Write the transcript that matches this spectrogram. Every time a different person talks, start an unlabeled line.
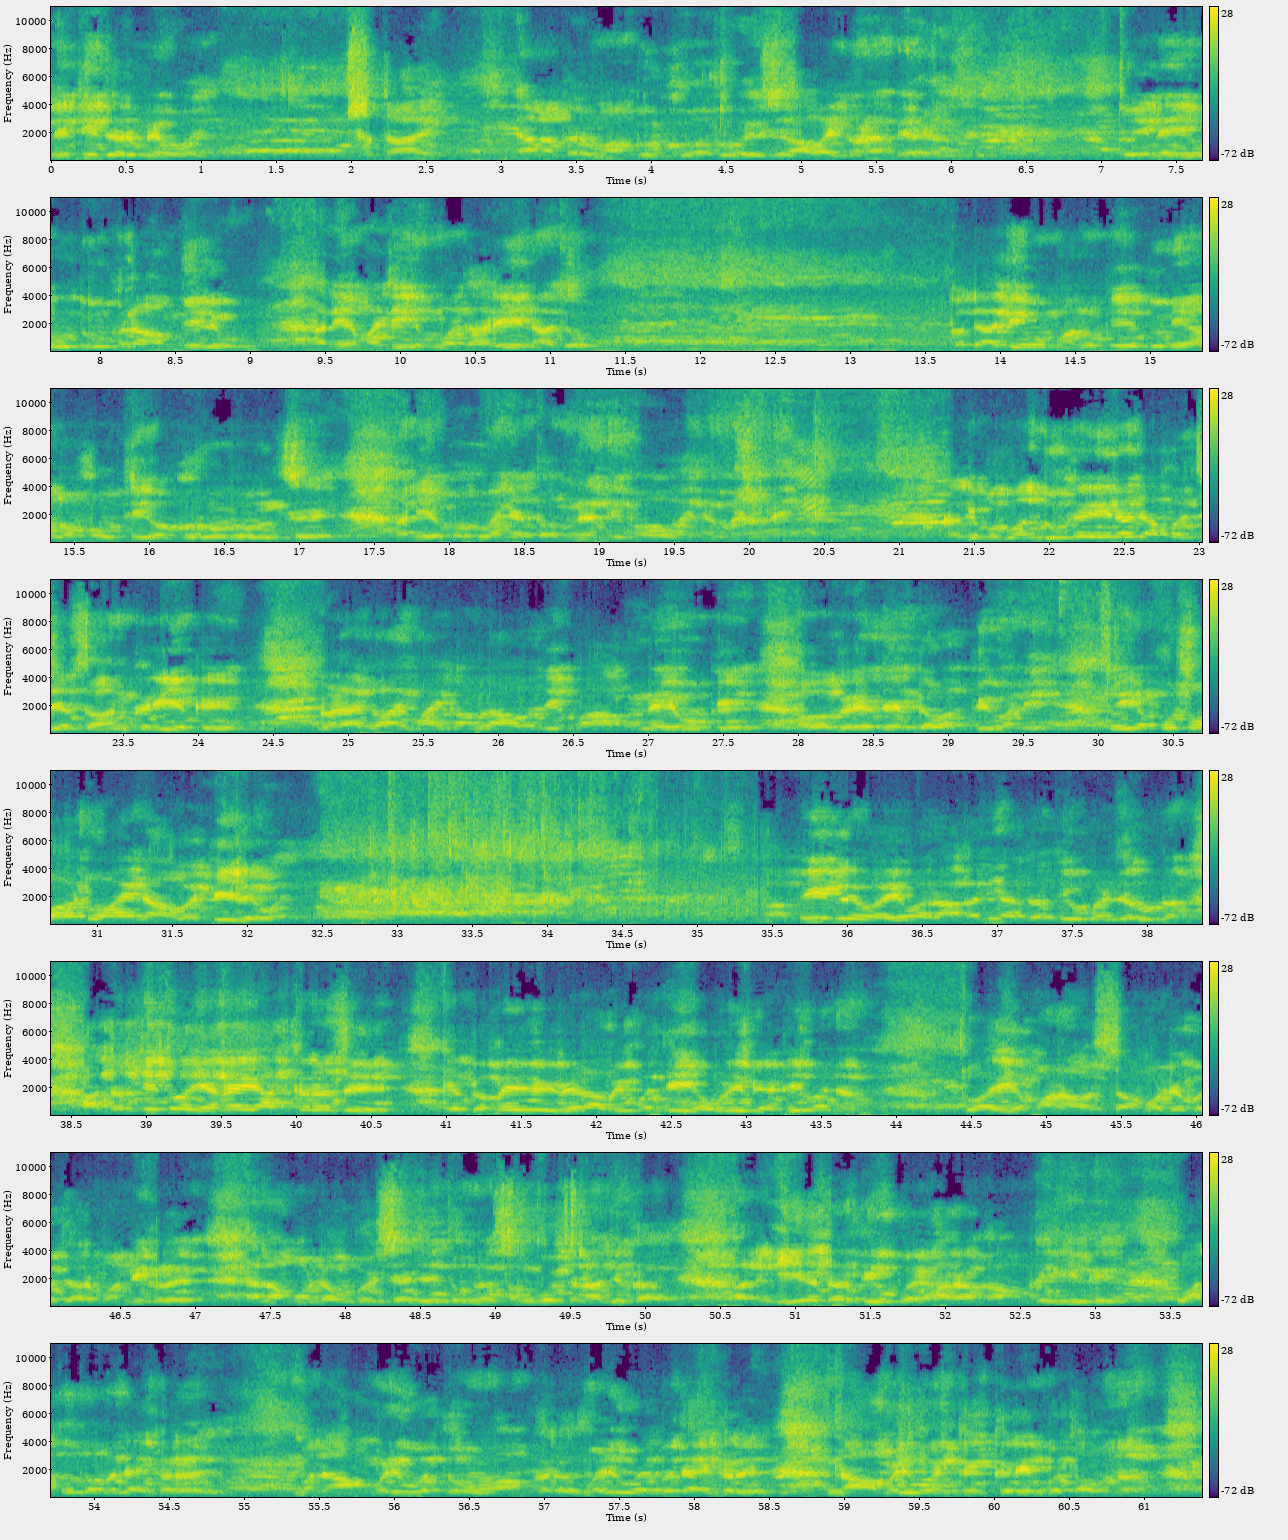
નીતિ ધર્મે હોય, છતાંય એના ઘરમાં દુઃખ હોતું હોય છે. આવાય ઘણા બેઠા છે. તો એને એવું દુઃખ ના સમજી લેવું અને એમાંથી હિંમત હારી ના જવું. કદાચ એવું માનું કે એ દુનિયાનો સૌથી અઘરો રોલ છે અને એ ભગવાને તમને નિભાવવાનો છે. કારણ કે ભગવાન દુઃખે એને જ આપણે જે સહન કરી શકે ઘણા જો આ માય આંગળા આવે છે પણ આપણને એવું કે, હવે ઘરે જઈને દવા પીવાની. તો એ પૂછવા હાટું આય ના આવે, પી લેવાય. પી લેવાય. એવા રાખાની આ ધરતી ઉપર જરૂર ના. આ ધરતી તો એને યાદ કરે છે કે ગમે એવી વેળા વિપત્તિ અવળી બેઠી હોય ને તો એ માણા હસતા મોઢે બજારમાં નીકળે. એના મોઢા ઉપર સહેજે તમને સંકોચ ના દેખાય. અને એ ધરતી ઉપર સારા કામ કરી શકે વાતો તો બધાય કરે. મને આમ મળ્યું હોય તો હું આમ કરે. મળ્યું હોય બધાય કરે. ના મળ્યું હોય કંઈક કરીને બતાવો ને,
